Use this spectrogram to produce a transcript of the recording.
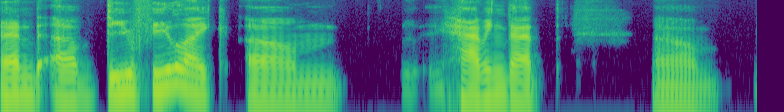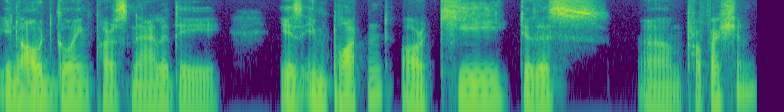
And um, do you feel like um, having that um, you know outgoing personality is important or key to this um, profession?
